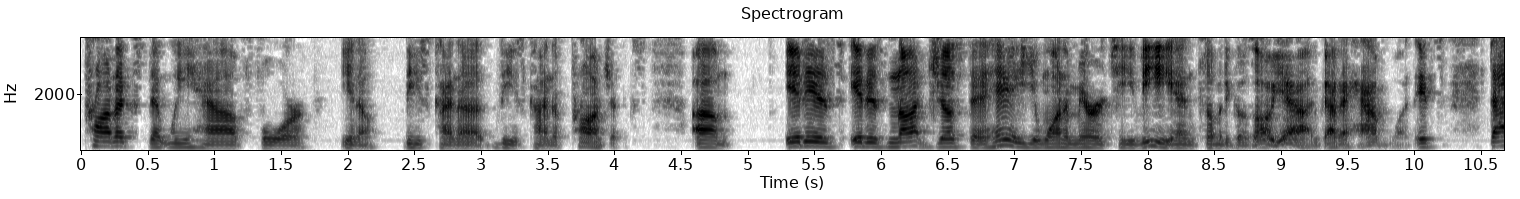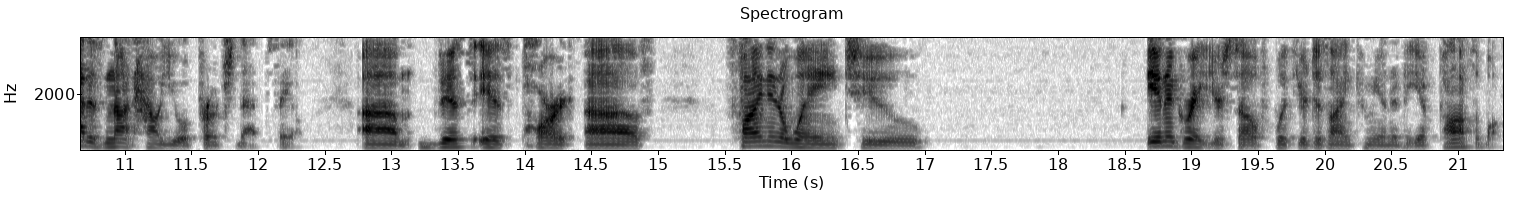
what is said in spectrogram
products that we have for, you know, these kind of these kind of projects. Um, it is it is not just a hey you want a mirror tv and somebody goes oh yeah i've got to have one. It's that is not how you approach that sale. Um, this is part of finding a way to integrate yourself with your design community if possible.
